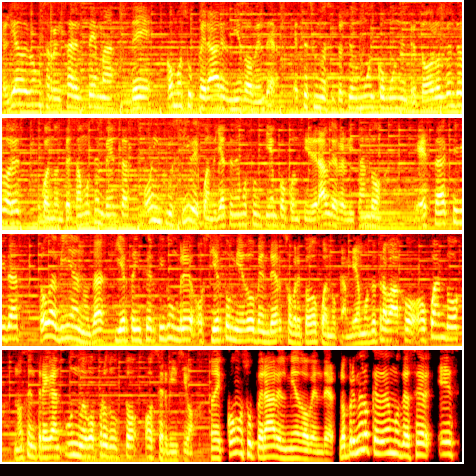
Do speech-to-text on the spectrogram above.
El día de hoy vamos a revisar el tema de cómo superar el miedo a vender. Esta es una situación muy común entre todos los vendedores cuando empezamos en ventas o inclusive cuando ya tenemos un tiempo considerable realizando esta actividad todavía nos da cierta incertidumbre o cierto miedo vender, sobre todo cuando cambiamos de trabajo o cuando nos entregan un nuevo producto o servicio. De cómo superar el miedo a vender. Lo primero que debemos de hacer es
